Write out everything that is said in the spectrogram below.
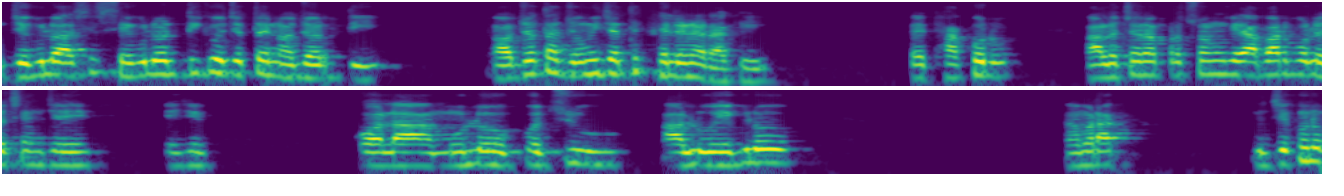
যেগুলো আছে সেগুলোর দিকেও যাতে নজর দিই। অযথা জমি যাতে ফেলে না রাখি। তাই ঠাকুর আলোচনা প্রসঙ্গে আবার বলেছেন যে, এই যে কলা, মূলো, কচু, আলু এগুলো আমরা যে কোনো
